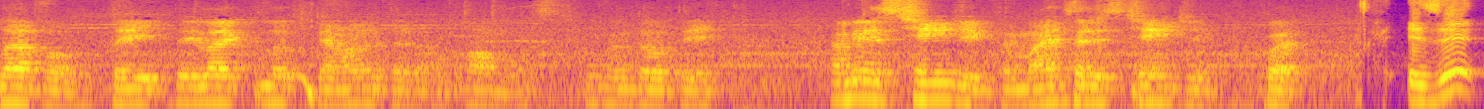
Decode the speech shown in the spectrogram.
level. They they like look down at them almost, even though they. I mean, it's changing. The mindset is changing, but Is it?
